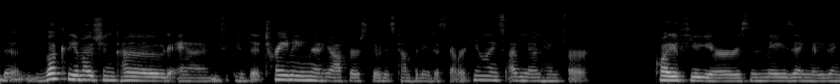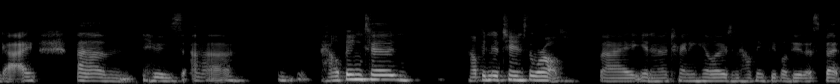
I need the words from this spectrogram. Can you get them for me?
the book, The Emotion Code and the training that he offers through his company, Discover Healings. I've known him for quite a few years, amazing, amazing guy, um, who's uh, helping to helping to change the world by you know training healers and helping people do this. But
